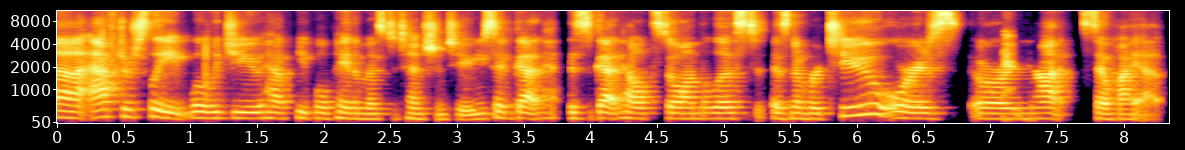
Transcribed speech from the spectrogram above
uh, after sleep, what would you have people pay the most attention to? You said gut is gut health still on the list as number two or is or not so high up?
